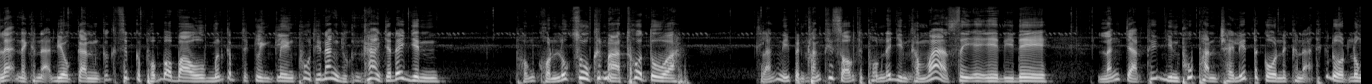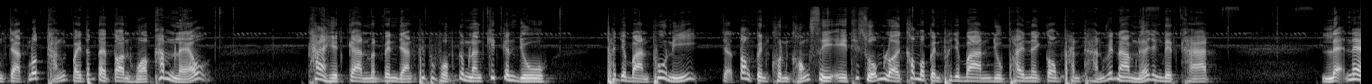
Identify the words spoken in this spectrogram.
และในขณะเดียวกันก็กระซิบกับผมเบาๆ เหมือนกับจะกลิ่งเกรงผู้ที่นั่งอยู่ข้างๆจะได้ยิน ผมขนลุกสู้ขึ้นมาทั่วตัว ครั้งนี้เป็นครั้งที่สองที่ผมได้ยินคำว่า CAA D-Day หลังจากที่ยินผู้พันชัยฤทธิ์ตะโกนในขณะที่กระโดดลงจากรถถังไปตั้งแต่ตอนหัวค่ำแล้ว ถ้าเหตุการณ์มันเป็นอย่างที่พวกผมกำลังคิดกันอยู่ พยาบาลผู้นี้จะต้องเป็นคนของ CA ที่สวมรอยเข้ามาเป็นพยาบาลอยู่ภายในกองพันทหารเวียดนามเหนืออย่างเด็ดขาด และแน่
